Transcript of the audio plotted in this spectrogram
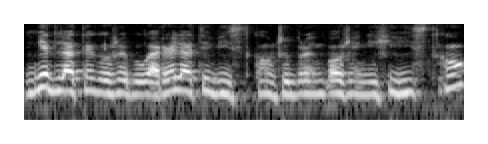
Nie dlatego, że była relatywistką czy broń Boże nihilistką,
